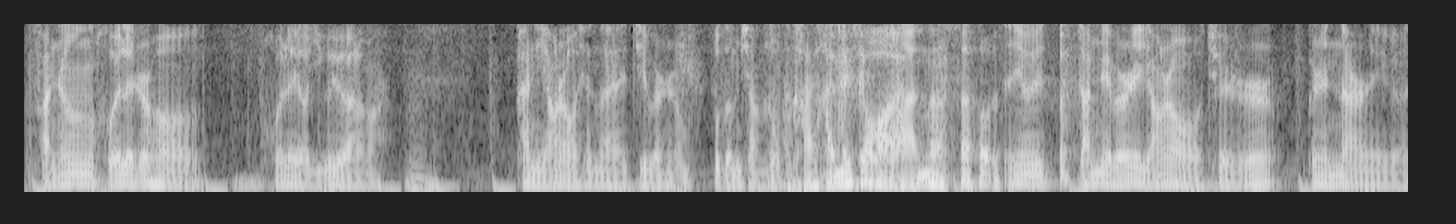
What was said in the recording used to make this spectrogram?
反正回来之后，回来有一个月了嘛，嗯，看见羊肉现在基本上不怎么想动，还还没消化完呢。因为咱这边这羊肉确实跟人那儿那个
